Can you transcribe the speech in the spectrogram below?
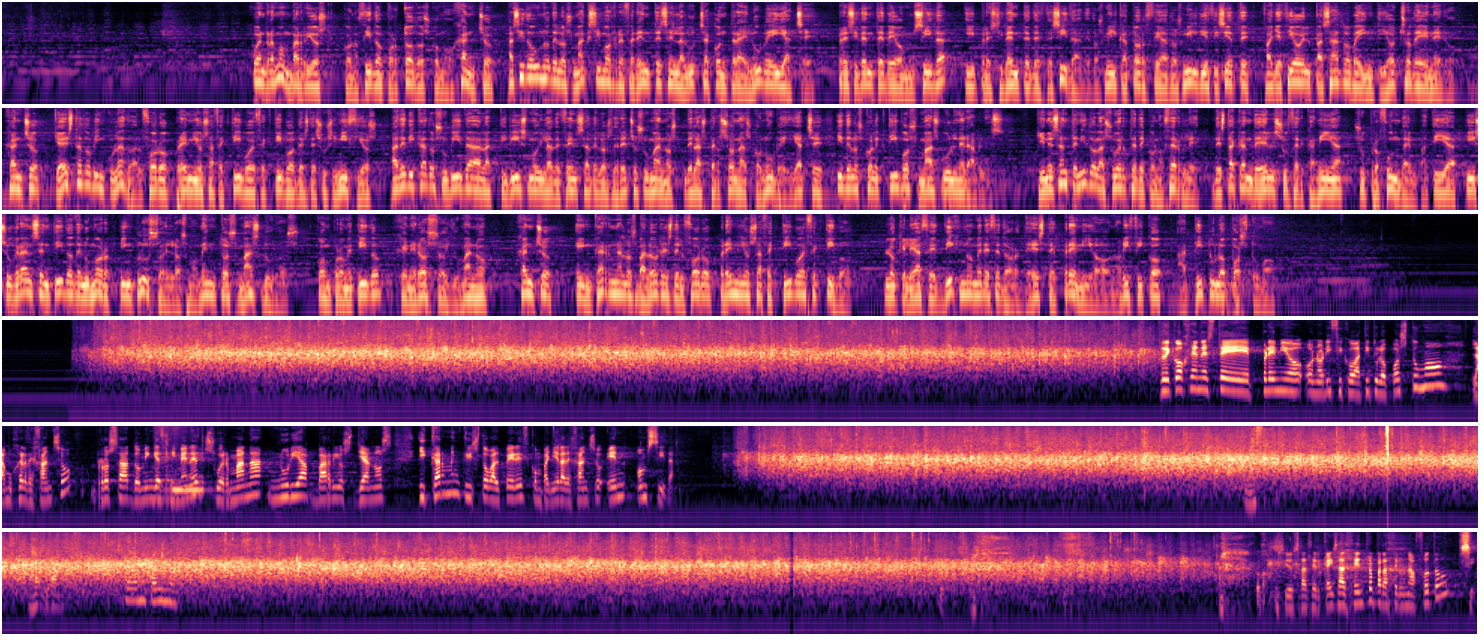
Juan Ramón Barrios, conocido por todos como Jancho, ha sido uno de los máximos referentes en la lucha contra el VIH. Presidente de OMSIDA y presidente de CESIDA de 2014 a 2017, falleció el pasado 28 de enero. Jancho, que ha estado vinculado al foro Premios Afectivo Efectivo desde sus inicios, ha dedicado su vida al activismo y la defensa de los derechos humanos de las personas con VIH y de los colectivos más vulnerables. Quienes han tenido la suerte de conocerle destacan de él su cercanía, su profunda empatía y su gran sentido del humor incluso en los momentos más duros. Comprometido, generoso y humano, Jancho encarna los valores del foro Premios Afectivo Efectivo, lo que le hace digno merecedor de este premio honorífico a título póstumo. Recogen este premio honorífico a título póstumo la mujer de Jancho, Rosa Domínguez Jiménez, su hermana Nuria Barrios Llanos y Carmen Cristóbal Pérez, compañera de Jancho en OMSIDA. Si os acercáis al centro para hacer una foto. Sí.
